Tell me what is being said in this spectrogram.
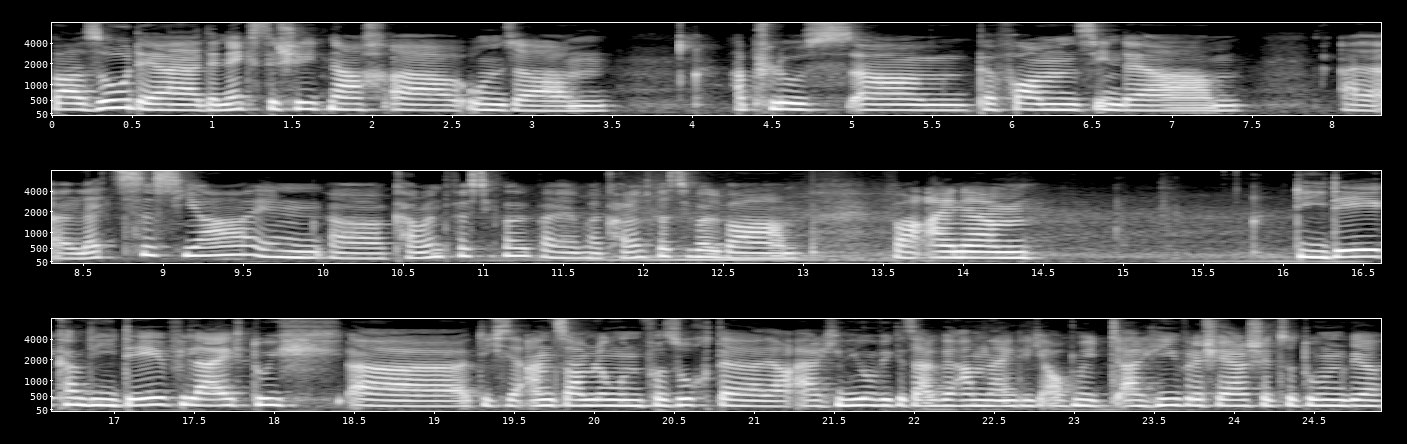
war so der, der nächste Schritt nach äh, unserem Abschluss-Performance ähm, in der äh, letztes Jahr in äh, Current Festival, bei, bei Current Festival war, war eine die Idee kam die Idee vielleicht durch äh, diese Ansammlung und Versuch der, der, Archivierung. Wie gesagt, wir haben eigentlich auch mit Archivrecherche zu tun. Wir,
